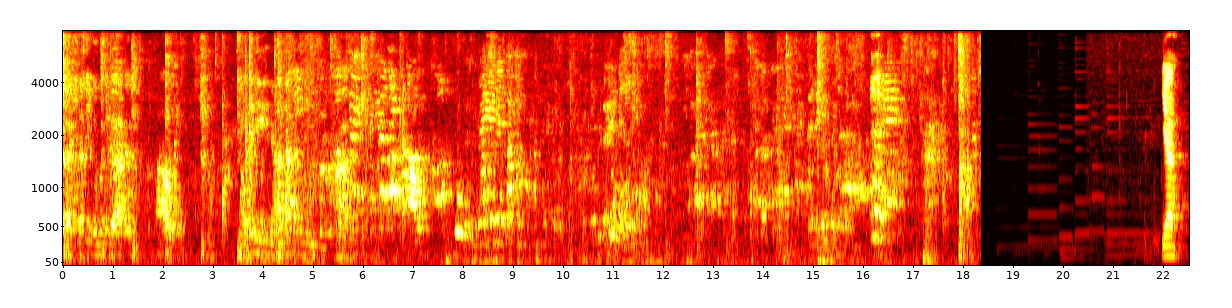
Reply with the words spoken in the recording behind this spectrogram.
guys, nanti gurunya juga ada. tahu eh tahu jadi berantakan gitu Ah, tahu Ya,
